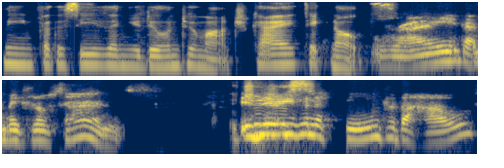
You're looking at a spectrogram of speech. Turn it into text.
theme for the season. You're doing too much. Okay. Take notes. Right. That makes no sense. It is there just, even a theme for the house?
